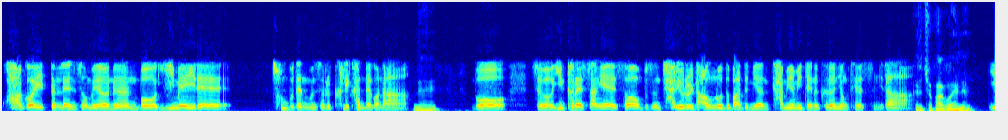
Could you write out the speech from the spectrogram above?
과거에 있던 랜섬웨어는 뭐 이메일에 첨부된 문서를 클릭한다거나 네. 뭐저 인터넷상에서 무슨 자료를 다운로드 받으면 감염이 되는 그런 형태였습니다. 그렇죠 과거에는. 예,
